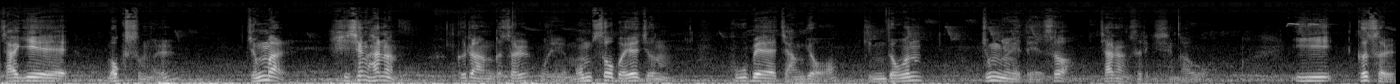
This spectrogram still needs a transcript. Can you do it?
자기의 목숨을 정말 희생하는 그러한 것을 우리 몸소 보여준 후배 장교 김도원 중령에 대해서 자랑스럽게 생각하고 이 것을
